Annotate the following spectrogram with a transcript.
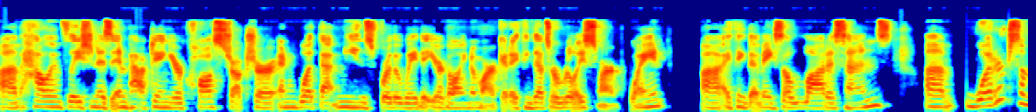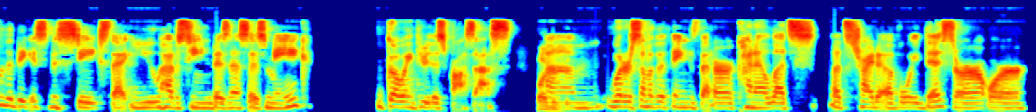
um, how inflation is impacting your cost structure and what that means for the way that you're going to market. I think that's a really smart point. Uh, I think that makes a lot of sense. Um, what are some of the biggest mistakes that you have seen businesses make going through this process? Well, um, what are some of the things that are kind of let's let's try to avoid this or or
